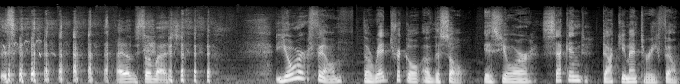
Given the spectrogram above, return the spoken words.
this. I love it so much. Your film, The Red Trickle of the Soul, is your second documentary film.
